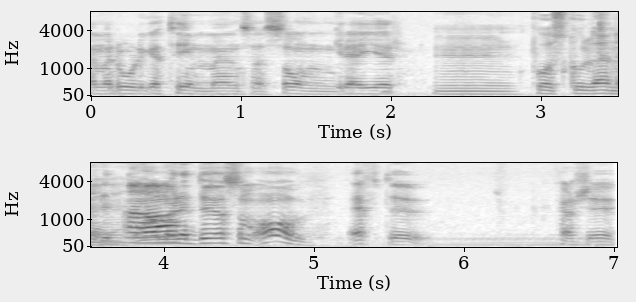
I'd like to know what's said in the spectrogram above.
ja, men roliga timmen, så här sånggrejer. Mm, på skolan det, eller? Ja. ja. men det dös som av efter kanske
